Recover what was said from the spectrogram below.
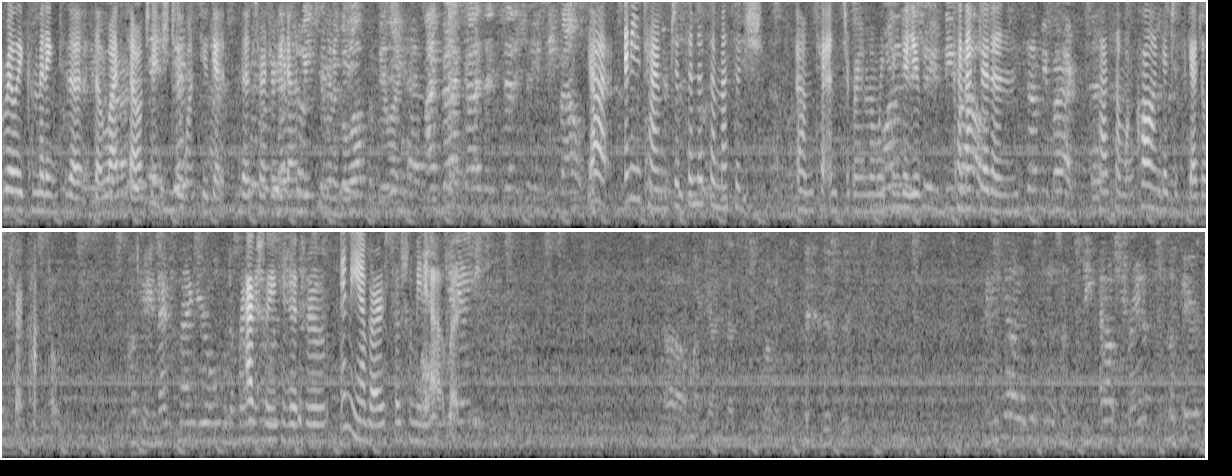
really committing to the, the lifestyle change too once you get the surgery done. week you're gonna go up and be like, I'm guys, I said it should be deep. Yeah, anytime. Just send us a message um, to Instagram and we can get you connected and Sent me back. have someone call and get you scheduled for a consult. Okay, next nine year old with a brain Actually, you can do it through any of our social media outlets. Oh my god, that's too funny. Any guys listen to some deep house trance up here?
